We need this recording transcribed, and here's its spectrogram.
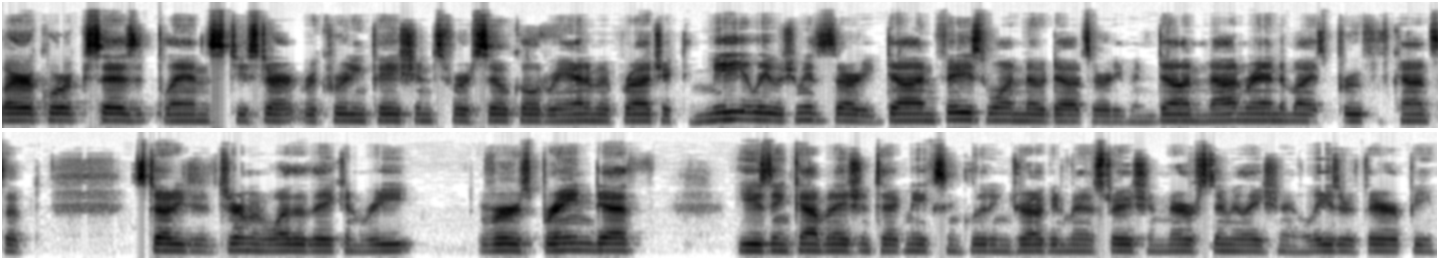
BioQuark says it plans to start recruiting patients for a so-called ReAnima project immediately, which means it's already done. Phase one, no doubt, it's already been done. Non-randomized proof of concept study to determine whether they can reverse brain death using combination techniques including drug administration, nerve stimulation, and laser therapy.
